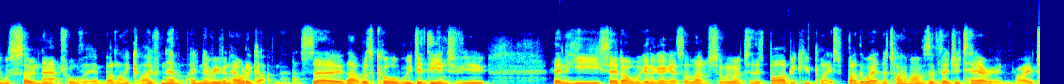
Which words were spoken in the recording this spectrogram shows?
was so natural for him. But like I've never I'd never even held a gun, so that was cool. We did the interview. Then he said, "Oh, we're going to go and get some lunch." So we went to this barbecue place. By the way, at the time I was a vegetarian, right?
